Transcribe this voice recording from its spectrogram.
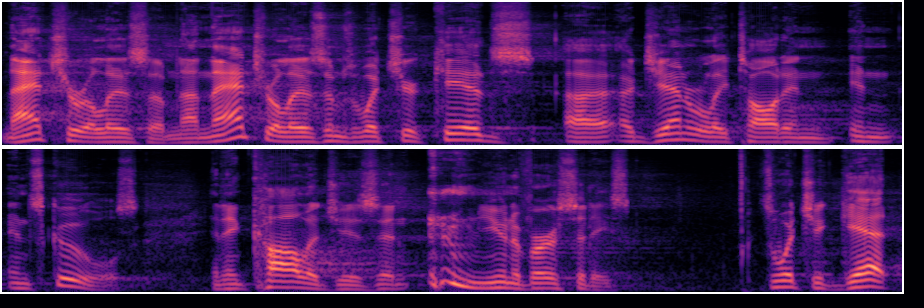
Naturalism. Now, naturalism is what your kids uh, are generally taught in, in, in schools and in colleges and universities. It's what you get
